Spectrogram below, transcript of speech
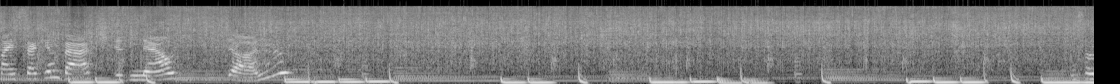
My second batch is now done. So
